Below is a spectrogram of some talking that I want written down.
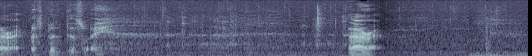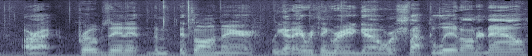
Alright, let's put it this way. Alright. Alright, probe's in it. It's on there. We got everything ready to go. We're going to slap the lid on her now.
